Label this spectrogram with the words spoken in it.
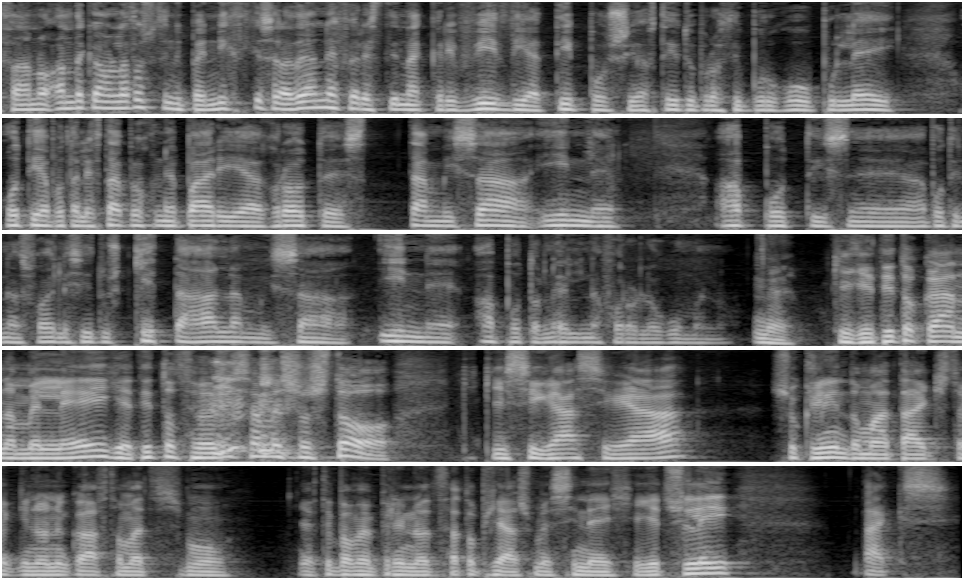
Θάνο, αν δεν κάνω λάθος, την υπενήχθηκε, αλλά δεν ανέφερες την ακριβή διατύπωση αυτή του Πρωθυπουργού που λέει ότι από τα λεφτά που έχουν πάρει οι αγρότες, τα μισά είναι από, τις, ε, από την ασφάλισή τους και τα άλλα μισά είναι από τον Έλληνα φορολογούμενο. Ναι. Και γιατί το κάναμε, λέει, γιατί το θεωρήσαμε σωστό. Και σιγά σιγά σου κλείνει το ματάκι στον κοινωνικό αυτοματισμό. Γι' αυτό είπαμε πριν ότι θα το πιάσουμε συνέχεια. Γιατί σου λέει, εντάξει,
